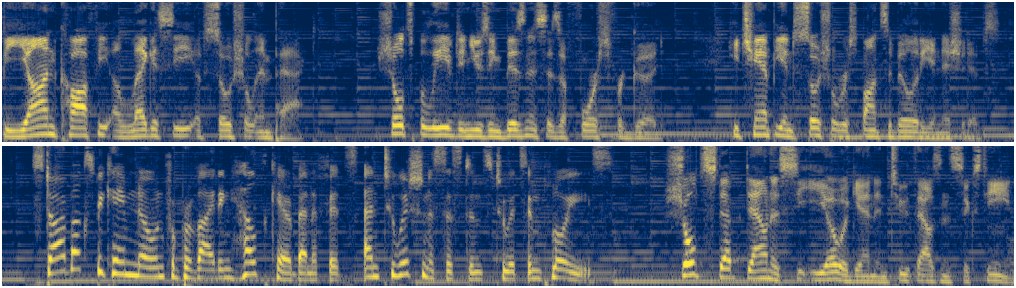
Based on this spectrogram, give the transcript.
Beyond coffee, a legacy of social impact. Schultz believed in using business as a force for good. He championed social responsibility initiatives. Starbucks became known for providing healthcare benefits and tuition assistance to its employees. Schultz stepped down as CEO again in 2016.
